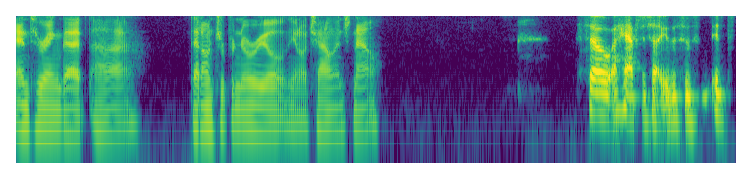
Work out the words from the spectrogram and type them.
entering that uh, that entrepreneurial, you know, challenge now. So I have to tell you, this is it's.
